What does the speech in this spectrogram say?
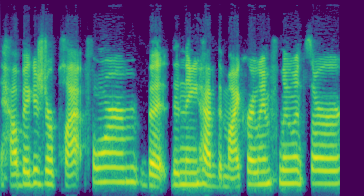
How big is your platform? But then, then you have the micro influencer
